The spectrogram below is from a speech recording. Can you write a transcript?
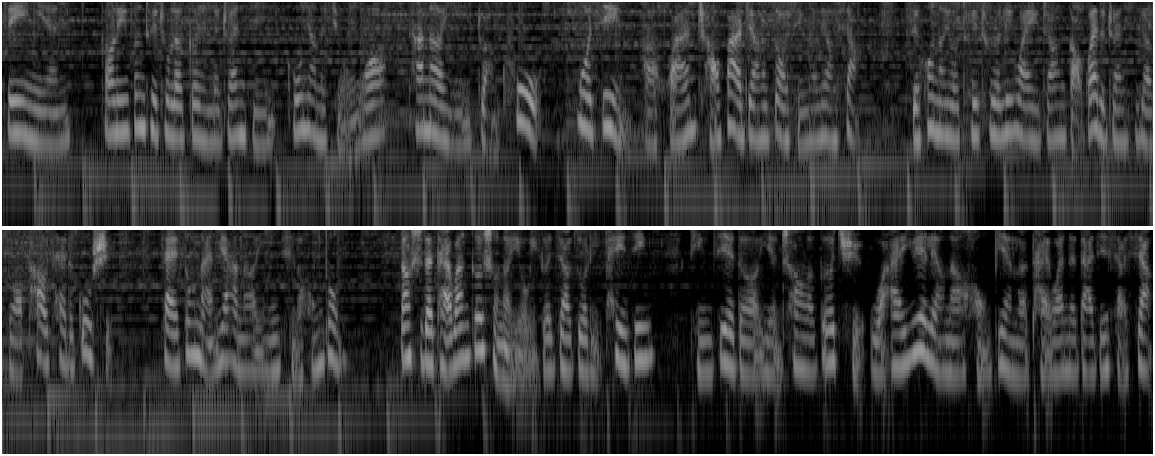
这一年，高凌风推出了个人的专辑《姑娘的酒窝》，他呢以短裤、墨镜、耳环、长发这样的造型呢亮相。随后呢又推出了另外一张搞怪的专辑，叫做《泡菜的故事》，在东南亚呢引起了轰动。当时的台湾歌手呢有一个叫做李佩金，凭借的演唱了歌曲《我爱月亮》呢红遍了台湾的大街小巷。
